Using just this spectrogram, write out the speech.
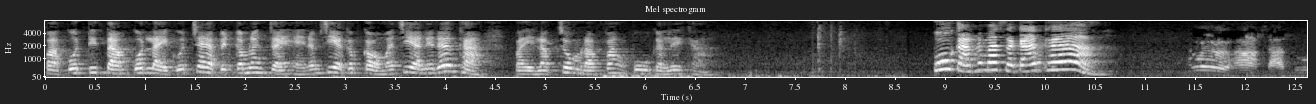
ฝากกดติดตามกดไลค์กดแชร์เป็นกำลังใจให้น้ำเสียกับเก่ามาเชียร์ในเด้อค่ะ ไปรับชมรับฟังปูกันเลยค่ะ ปูกราบนมัสการค่ะ เอออ่าสาธุ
